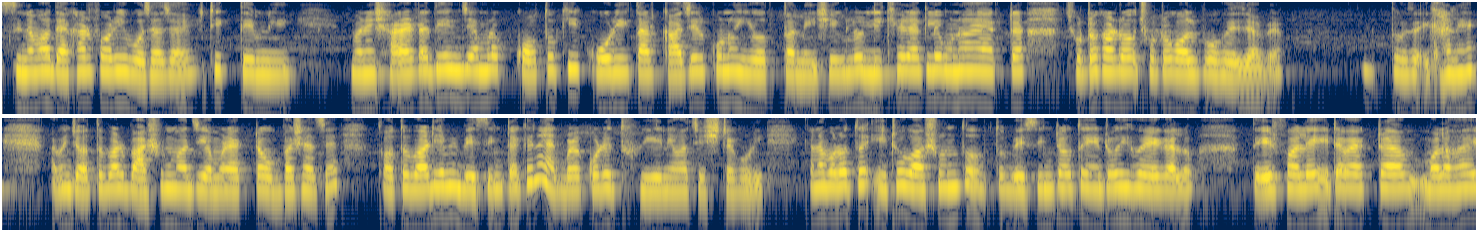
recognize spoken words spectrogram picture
সিনেমা দেখার পরেই বোঝা যায়। ঠিক তেমনি মানে সারাটা দিন যে আমরা কত কি করি, তার কাজের কোনো ইয়ত্তা নেই। সেগুলো লিখে রাখলে মনে হয় একটা ছোটোখাটো, ছোটো গল্প হয়ে যাবে। তো এখানে আমি যতবার বাসন মাজি, আমার একটা অভ্যাস আছে, ততবারই আমি বেসিংটাকে না একবার করে ধুয়ে নেওয়ার চেষ্টা করি। কেন বলো তো এঁঠো বাসন তো তো বেসিংটাও তো এঁটোই হয়ে গেল। তো এর ফলে এটাও একটা বলা হয়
